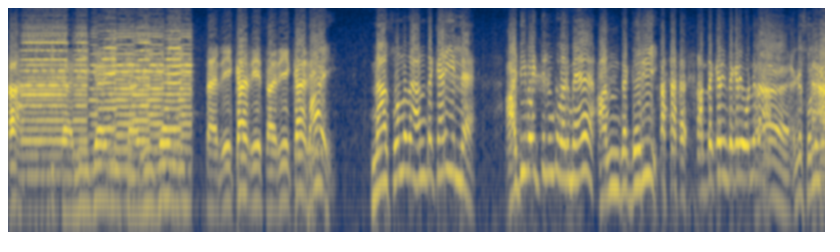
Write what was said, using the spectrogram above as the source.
ஆ. சரி கரி சரி கரி சரி கரி சரி கரி. பாய். நான் சொன்னது அந்த கறி இல்ல. அடி வயிற்றிலிருந்து வருமே அந்த கறி அந்த கறி இந்த கறி ஒண்ணுதான். எங்க சொல்லுங்க.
